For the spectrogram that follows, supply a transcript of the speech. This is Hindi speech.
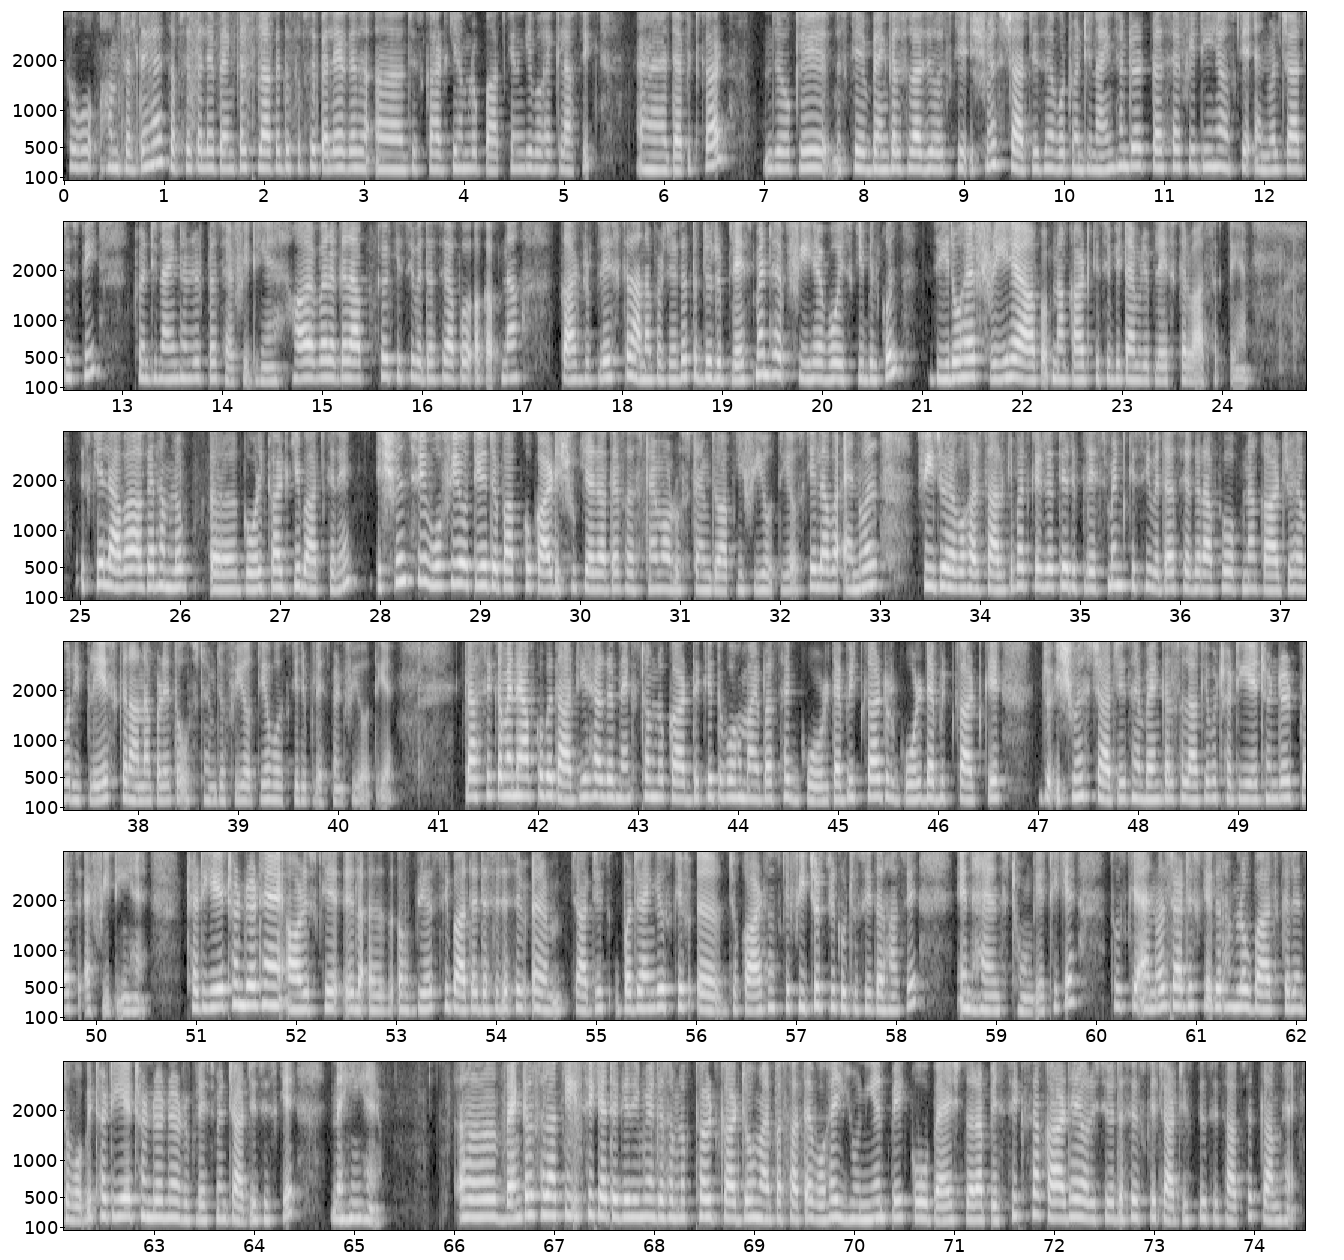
सो so, हम चलते हैं। सबसे पहले बैंक के तो सबसे पहले अगर जिस कार्ड की हम लोग बात करेंगे वो है क्लासिक डेबिट कार्ड। जो कि इसके बैंक फ़िलहाल जो इसके इशुएंस चार्जेस हैं वो twenty nine hundred plus F E हैं, उसके एनुअल चार्जेस भी twenty nine hundred plus F E हैं। और अगर आपका किसी वजह से आपको अपना कार्ड रिप्लेस कराना पड़ जाएगा तो जो रिप्लेसमेंट है फ़ी है, वो इसकी बिल्कुल ज़ीरो है। फ्री है, आप अपना कार्ड किसी भी टाइम रिप्लेस करवा सकते हैं। इसके अलावा अगर हम लोग गोल्ड कार्ड की बात करें इशुएंस फ़ी वो फ़ी होती है जब आपको कार्ड इशू किया जाता है फ़र्स्ट टाइम और उस टाइम जो आपकी फ़ी होती है। उसके अलावा एनुअल फ़ी जो है वो हर साल के बाद कर जाती है। रिप्लेसमेंट किसी वजह से अगर आपको अपना कार्ड जो है वो रिप्लेस कराना पड़े तो उस टाइम जो फ़ी होती है वो उसकी रिप्लेसमेंट फ़ी होती है। क्लासिक का मैंने आपको बता दिया है, अगर नेक्स्ट हम लोग कार्ड देखें तो वो हमारे पास है गोल्ड डेबिट कार्ड और गोल्ड डेबिट कार्ड के जो इशुएंस चार्जेस हैं बैंक अल्फला के वो thirty eight hundred plus F E T हैं। थर्टी एट हंड्रेड हैं और इसके ऑब्वियस सी बात है, जैसे जैसे चार्जेस ऊपर जाएँगे, उसके जो कार्ड हैं, उसके फीचर्स भी कुछ उसी तरह से इन्हेंस्ड होंगे, ठीक है? तो उसके एनुअल चार्जेस की अगर हम लोग बात करें तो वो भी थर्टी एट हंड्रेड है रिप्लेसमेंट चार्जेस इसके नहीं हैं। बैंक अलफला की इसी कैटेगरी में अगर हम लोग थर्ड कार्ड जो हमारे पास आता है वो है यूनियन पे को बैच ज़रा बेसिक सा कार्ड है और इसी वजह से उसके चार्जेस भी उस हिसाब से कम है।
